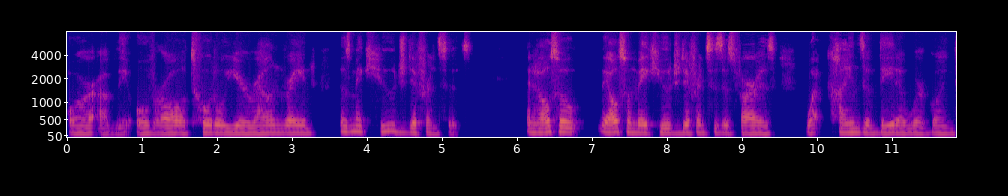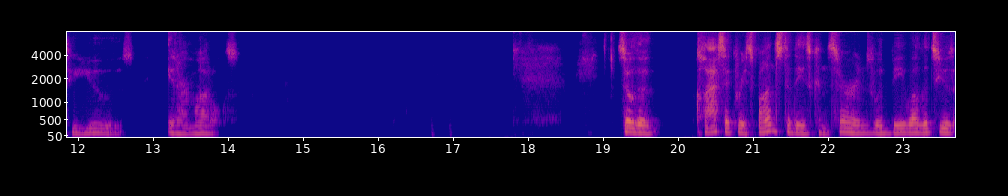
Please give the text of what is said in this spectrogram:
or of the overall total year-round range? Those make huge differences. And it also, they also make huge differences as far as what kinds of data we're going to use in our models. So the classic response to these concerns would be, well, let's use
